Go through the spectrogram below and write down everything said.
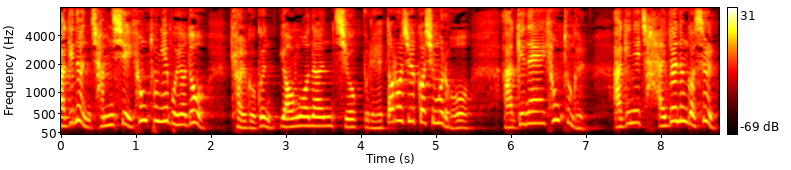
악인은 잠시 형통해 보여도 결국은 영원한 지옥불에 떨어질 것이므로 악인의 형통을 악인이 잘 되는 것을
